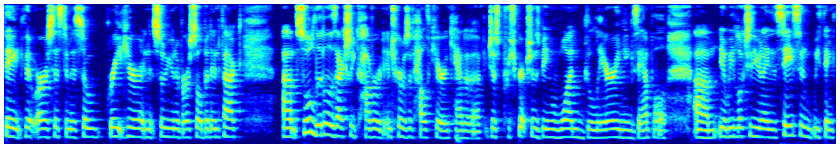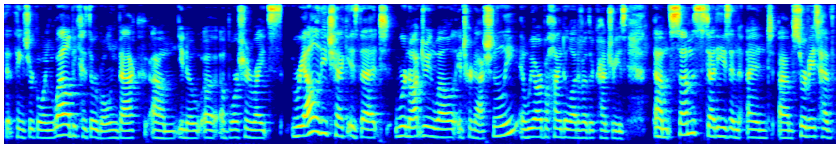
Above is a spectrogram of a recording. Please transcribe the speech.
think that our system is so great here and it's so universal, but in fact, um, so little is actually covered in terms of healthcare in Canada. Just prescriptions being one glaring example. Um, you know, we look to the United States and we think that things are going well because they're rolling back, um, you know, uh, abortion rights. Reality check is that we're not doing well internationally, and we are behind a lot of other countries. Um, some studies and and um, surveys have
